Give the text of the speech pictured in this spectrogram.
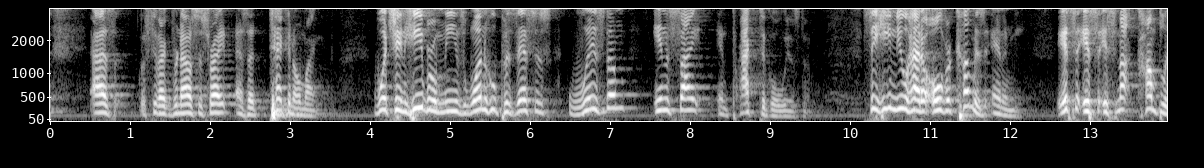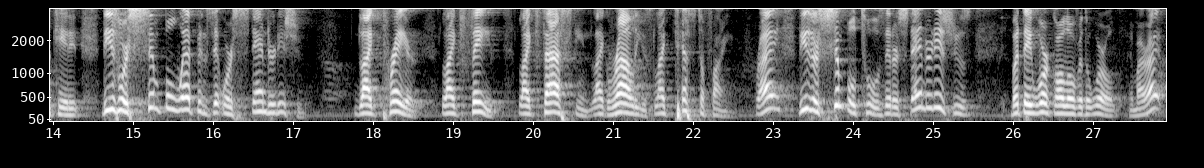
as, let's see if I can pronounce this right, as a technomite, which in Hebrew means one who possesses wisdom, insight, and practical wisdom. See, he knew how to overcome his enemy. It's, it's, it's not complicated. These were simple weapons that were standard issue, like prayer, like faith, like fasting, like rallies, like testifying, right? These are simple tools that are standard issues, but they work all over the world. Am I right?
